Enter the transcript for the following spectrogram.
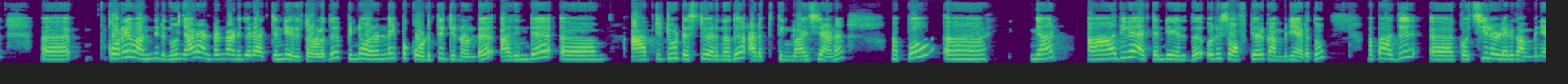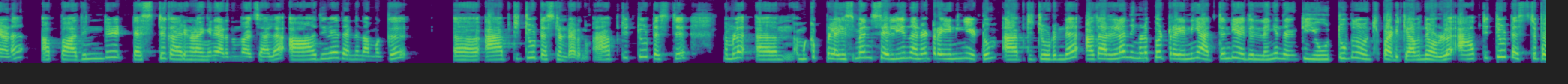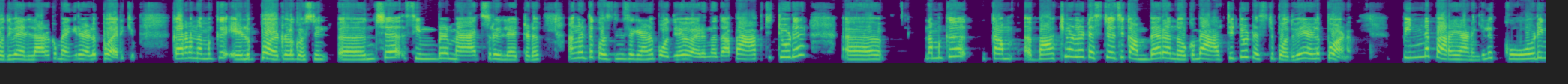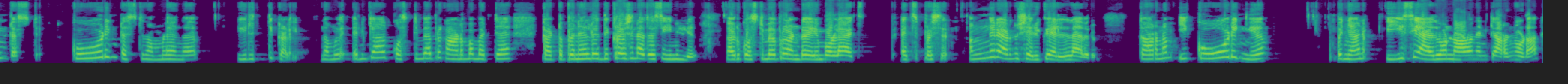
കുറെ വന്നിരുന്നു. ഞാൻ രണ്ടെണ്ണമാണ് ഇതുവരെ അറ്റൻഡ് ചെയ്തിട്ടുള്ളത്. പിന്നെ ഒരെണ്ണം ഇപ്പൊ കൊടുത്തിട്ടുണ്ട് അതിന്റെ ആപ്റ്റിറ്റ്യൂഡ് ടെസ്റ്റ് വരുന്നത് അടുത്ത തിങ്കളാഴ്ചയാണ്. അപ്പോൾ ഞാൻ ആദ്യമേ അറ്റൻഡ് ചെയ്തത് ഒരു സോഫ്റ്റ്വെയർ കമ്പനി ആയിരുന്നു. അപ്പൊ അത് കൊച്ചിയിലുള്ള ഒരു കമ്പനിയാണ് അപ്പൊ അതിന്റെ ടെസ്റ്റ് കാര്യങ്ങൾ എങ്ങനെയായിരുന്നു എന്ന് വെച്ചാൽ ആദ്യമേ തന്നെ നമുക്ക് ആപ്റ്റിറ്റ്യൂഡ് ടെസ്റ്റ് ഉണ്ടായിരുന്നു. ആപ്റ്റിറ്റ്യൂഡ് ടെസ്റ്റ് നമ്മൾ നമുക്ക് പ്ലേസ്മെന്റ് സെല്ലിൽ നിന്ന് തന്നെ ട്രെയിനിങ് കിട്ടും ആപ്റ്റിറ്റ്യൂഡിന്റെ. അതല്ല നിങ്ങളിപ്പോൾ ട്രെയിനിങ് അറ്റൻഡ് ചെയ്തില്ലെങ്കിൽ നിങ്ങൾക്ക് യൂട്യൂബ് നോക്കി പഠിക്കാവുന്നേ ഉള്ളൂ. ആപ്റ്റിറ്റ്യൂഡ് ടെസ്റ്റ് പൊതുവെ എല്ലാവർക്കും ഭയങ്കര എളുപ്പമായിരിക്കും. കാരണം നമുക്ക് എളുപ്പമായിട്ടുള്ള ക്വസ്റ്റ്യൻ വെച്ചാൽ സിമ്പിൾ മാത്സ് റിലേറ്റഡ് അങ്ങനത്തെ ക്വസ്റ്റ്യൻസ് ഒക്കെയാണ് പൊതുവെ വരുന്നത്. അപ്പൊ ആപ്റ്റിറ്റ്യൂഡ് നമുക്ക് കം ബാക്കിയുള്ള ടെസ്റ്റ് വെച്ച് കമ്പയർ ചെയ്ത് നോക്കുമ്പോൾ ആപ്റ്റിറ്റ്യൂഡ് ടെസ്റ്റ് പൊതുവെ എളുപ്പമാണ്. പിന്നെ പറയുകയാണെങ്കിൽ കോഡിംഗ് ടെസ്റ്റ്. കോഡിംഗ് ടെസ്റ്റ് നമ്മളെ അങ്ങ് ഇരുത്തിക്കളയും. നമ്മൾ എനിക്ക് ആ ക്വസ്റ്റ്യൻ പേപ്പർ കാണുമ്പോൾ മറ്റേ കട്ടപ്പനയിൽ ഋതിക് റോഷന്റെ അതേ സീനില്ലേ ആ ഒരു ക്വസ്റ്റ്യൻ പേപ്പർ കണ്ടു കഴിയുമ്പോൾ ഉള്ള എക്സ്പ്രഷൻ അങ്ങനെയായിരുന്നു ശരിക്കും എല്ലാവരും. കാരണം ഈ കോഡിങ് ഇപ്പൊ ഞാൻ ഈസി ആയതുകൊണ്ടാണോ എന്ന് എനിക്ക് അറിഞ്ഞൂടാ.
